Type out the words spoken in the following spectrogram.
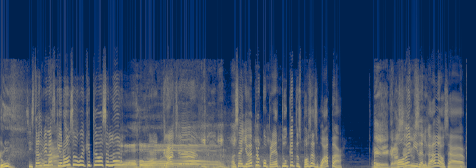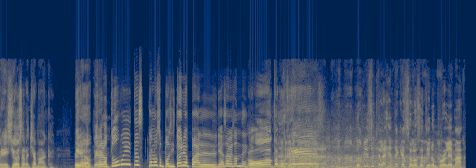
Uf. Si estás no bien manches. asqueroso, güey, ¿qué te va a celar? Oh. Gracias. O sea, yo me preocuparía tú que tu esposa es guapa. Eh, gracias Joven Dios, y sí. delgada, o sea. Y preciosa la chamaca. Pero, Pero, pero, pero, tú, güey, estás como supositorio para el. Ya sabes dónde. Oh, ¿cómo crees? Yo pienso que la gente que es celosa tiene un problema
